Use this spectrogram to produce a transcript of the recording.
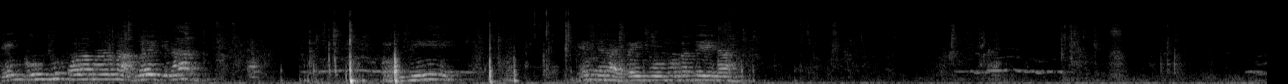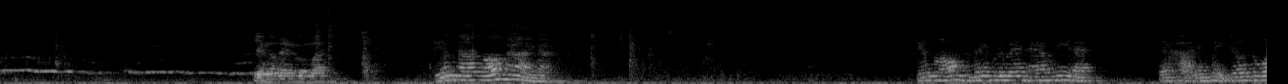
เอ็งคงทุกข์ทรมานมากเลยสินะวันนี้เอ็งจะได้ไปสู่ปกตินะเสียงอะไรลุงบ้านเสียงนางร้องไห้นะเสียง ร้องอยู่ในบริเวณแถวนี้แหละ แต่ข้ายังไม่เจอตัว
